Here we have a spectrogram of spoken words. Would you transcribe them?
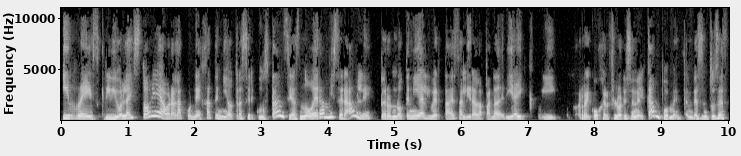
Y reescribió la historia y ahora la coneja tenía otras circunstancias. No era miserable, pero no tenía libertad de salir a la panadería y, recoger flores en el campo, ¿me entiendes? Entonces,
